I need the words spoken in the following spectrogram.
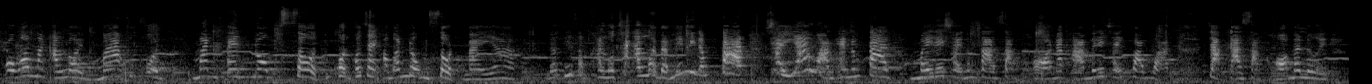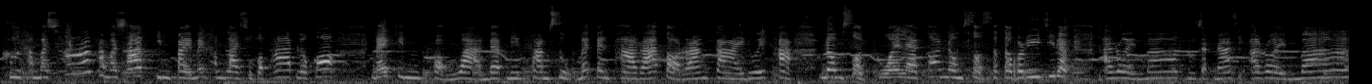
เพราะว่ามันอร่อยมากทุกคน มันเป็นนมสด ทุกคนเข้าใจคำว่านมสดไหมอะแล้วที่สำคัญรสชาติอร่อยแบบไม่มีน้ำตาล ใช้ย่าหวานแทนน้ำตาล ไม่ได้ใช้น้ำตาลสังเคราะห์นะคะ ไม่ได้ใช้ความหวานจากการสังเคราะห์มาเลย คือธรรมชาติธรรมชาติกินไปไม่ทำลายสุขภาพ แล้วก็ได้กินของหวานแบบมีความสุขไม่เป็นภาระต่อร่างกายด้วยค่ะ นมสดกล้วยแล้วก็นมสดสตรอเบอรี่ที่แบบอร่อยมาก ดูจากหน้าสิอร่อยมาก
